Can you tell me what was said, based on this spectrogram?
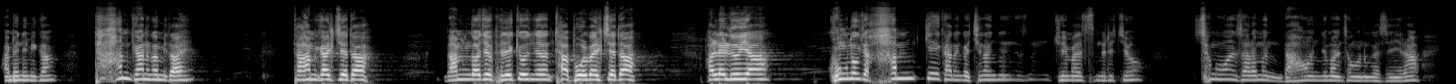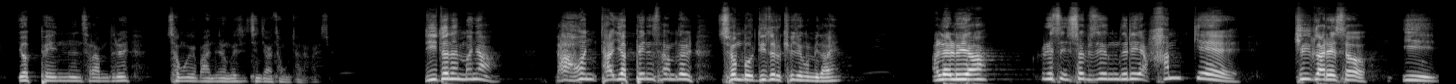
아멘입니까? 다 함께 하는 겁니다. 다 함께 할지어다. 남과 저 배대교회는 다 보호받을지어다. 할렐루야. 공동체 함께 가는 거 지난주에 말씀드렸죠? 성공한 사람은 나 혼자만 성공하는 것이 아니라 옆에 있는 사람들을 성공하게 만드는 것이 진정한 성공자라는 거죠. 리더는 뭐냐? 나 혼자 옆에 있는 사람들 전부 리더로 켜준 겁니다. 할렐루야. 그래서 백성들이 함께 길갈에서 이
